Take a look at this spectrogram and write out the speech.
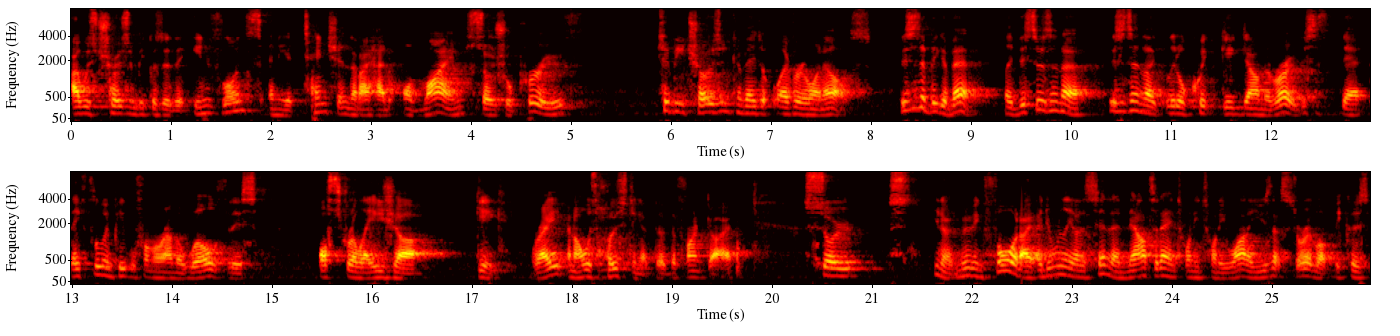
I was chosen because of the influence and the attention that I had online, social proof, to be chosen compared to everyone else. This is a big event. Like this isn't a this isn't like little quick gig down the road. This is that they flew in people from around the world for this Australasia gig, right? And I was hosting it, the, the front guy. So you know, moving forward, I, I didn't really understand that. Now today in 2021, I use that story a lot because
